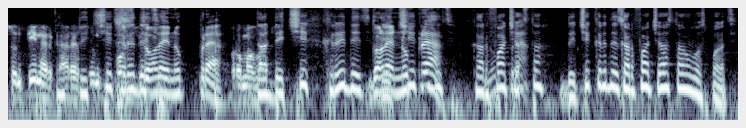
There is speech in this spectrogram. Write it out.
sunt tineri Dar care de sunt... Ce credeți? Dole, nu prea. Promovați. Dar de ce credeți, Dole, de nu ce prea. credeți că ar nu face prea. asta? De ce credeți că ar face asta? Nu vă spărați.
